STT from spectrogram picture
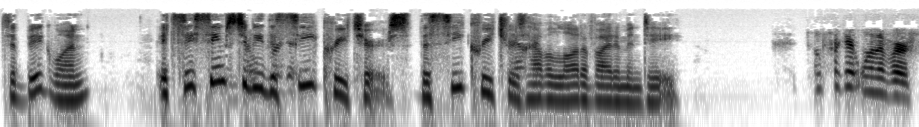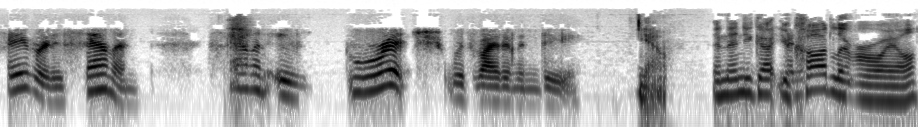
It's a big one. It seems to be the forget- sea creatures. The sea creatures Yeah. have a lot of vitamin D. Don't forget one of our favorite is salmon. Salmon is rich with vitamin D. Yeah. And then you got your cod liver oil.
